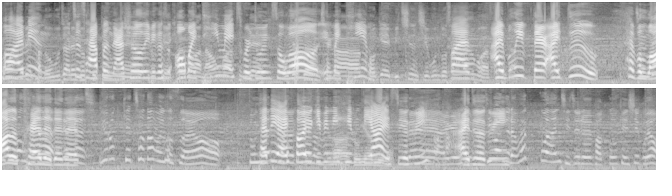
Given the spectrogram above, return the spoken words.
Well, I 팀원들이 다 mean, 너무 it 잘해줬기 just happened 때문에 naturally 그렇게 because all my 결과가 나온 것 teammates were 같은데 doing so well 어쨌든 in my 제가 team. 거기에 미치는 지분도 But 상당한 것 같습니다. I believe there I do have a lot of credit in it. 이렇게 쳐다보셨어요. Teddy, I thought you're giving me 아, him the 동의합니다. eyes. Do you agree? I do agree. 팀원들의 확고한 지지를 받고 계시고요.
